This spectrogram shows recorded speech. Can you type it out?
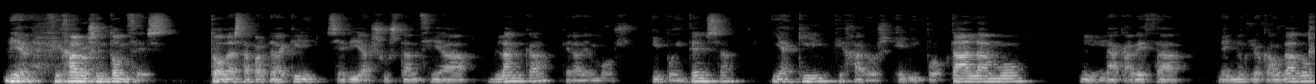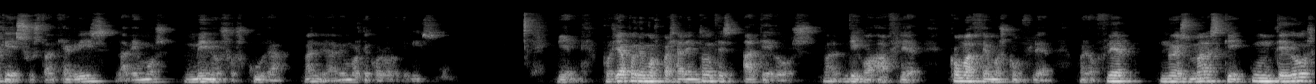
Bien, fijaros entonces, toda esta parte de aquí sería sustancia blanca, que la vemos hipointensa, y aquí, fijaros, el hipotálamo, la cabeza del núcleo caudado, que es sustancia gris, la vemos menos oscura, ¿vale? La vemos de color gris. Bien, pues ya podemos pasar entonces a T2, digo a FLAIR. ¿Cómo hacemos con FLAIR? Bueno, FLAIR no es más que un T2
